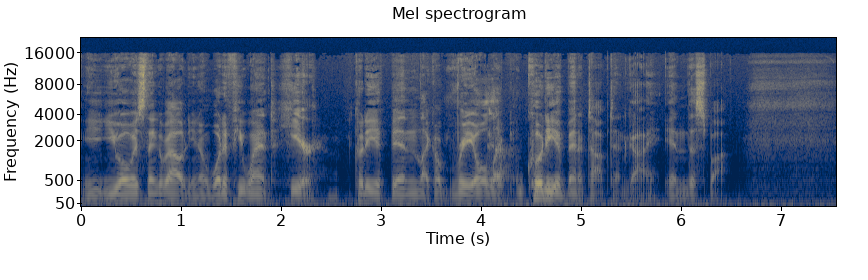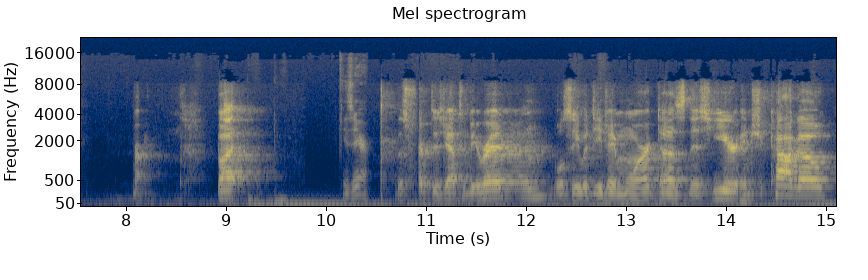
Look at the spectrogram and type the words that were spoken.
you, you always think about, you know, what if he went here? Could he have been like a real, like, could he have been a top ten guy in this spot? right. But He's here. The script is yet to be written. We'll see what DJ Moore does this year in Chicago.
